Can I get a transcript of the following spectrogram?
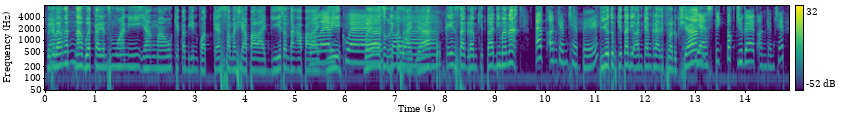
Bener Yang- banget. Nah, buat kalian semua nih yang mau kita bikin podcast sama siapa lagi, tentang apa boleh lagi, request. boleh langsung request bawah. aja ke Instagram kita di mana? At oncamcp. Di YouTube kita di Oncam Creative Production. Yes, TikTok juga at oncamcp.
